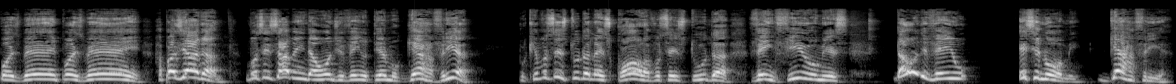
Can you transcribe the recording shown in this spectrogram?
Pois bem, pois bem. Rapaziada, vocês sabem de onde vem o termo Guerra Fria? Porque você estuda na escola, você estuda, vê em filmes. Da onde veio esse nome, Guerra Fria?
